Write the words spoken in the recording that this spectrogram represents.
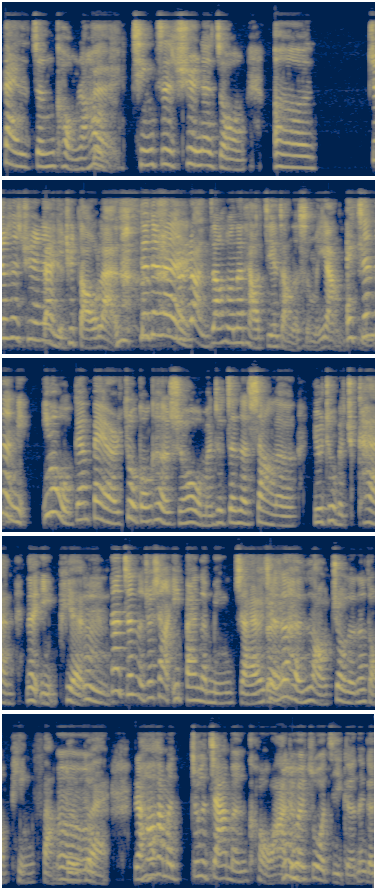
带着针孔，然后亲自去那种呃。就是去带你去导览，对对对，就让你知道说那条街长得什么样子。哎，真的，你因为我跟贝儿做功课的时候，我们就真的上了 YouTube 去看那影片，嗯，那真的就像一般的民宅，而且是很老旧的那种平房，对不对？然后他们就是家门口啊，就会做几个那个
